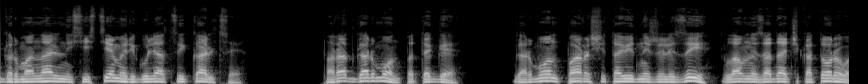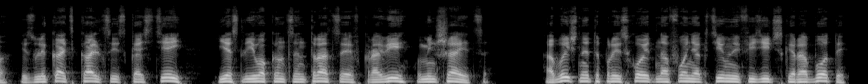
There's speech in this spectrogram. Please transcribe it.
гормональной системы регуляции кальция. Парад-гормон, ПТГ. Гормон паращитовидной железы, главная задача которого – извлекать кальций из костей, если его концентрация в крови уменьшается. Обычно это происходит на фоне активной физической работы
